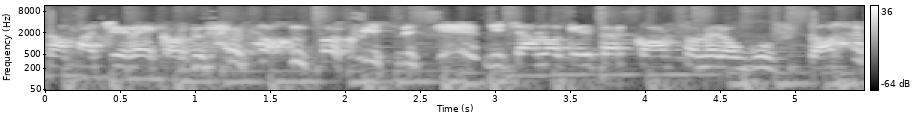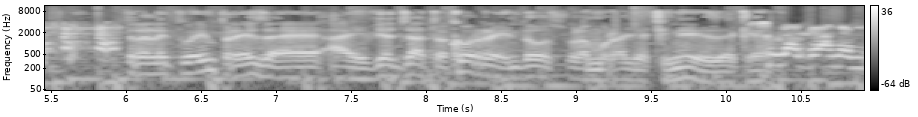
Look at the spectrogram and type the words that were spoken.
non faccio i record del mondo, quindi diciamo che il percorso me lo gusto. Tra le tue imprese è- hai viaggiato correndo sulla muraglia cinese, che Sulla grande muraglia,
